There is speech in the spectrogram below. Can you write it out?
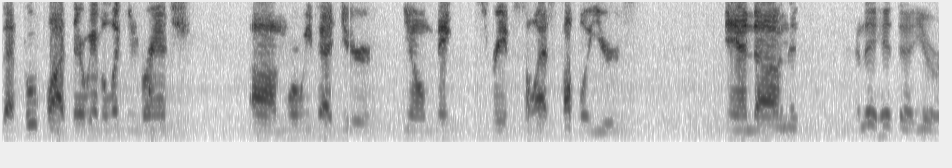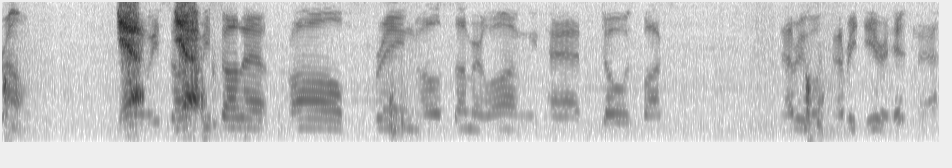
that food plot there we have a licking branch um, where we've had deer you know make scrapes the last couple of years, and um, and, they, and they hit that year round. yeah, we saw yeah. we saw that all spring, all summer long. We've had does, bucks, every every deer hitting that.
